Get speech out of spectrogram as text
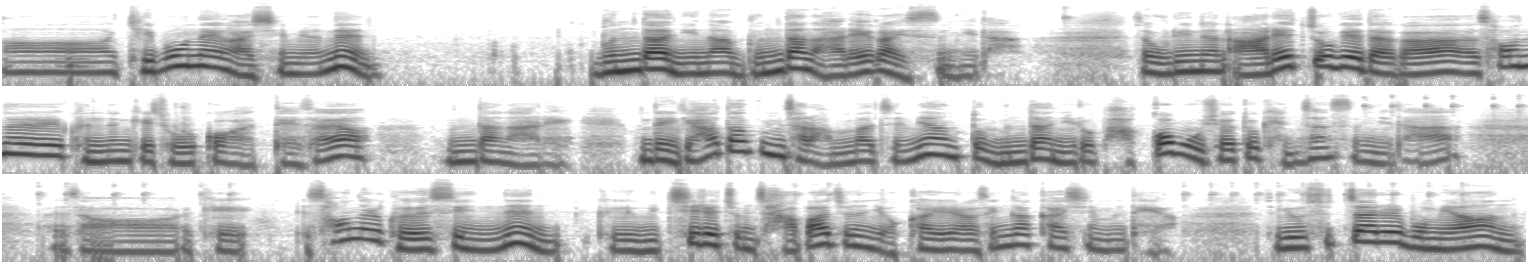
어, 기본에 가시면은 문단이나 문단 아래가 있습니다. 우리는 아래쪽에다가 선을 긋는 게 좋을 것 같아서요. 문단 아래. 근데 이게 하다 보면 잘 안 맞으면 또 문단 위로 바꿔 보셔도 괜찮습니다. 그래서 이렇게 선을 그을 수 있는 그 위치를 좀 잡아주는 역할이라고 생각하시면 돼요. 이 숫자를 보면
